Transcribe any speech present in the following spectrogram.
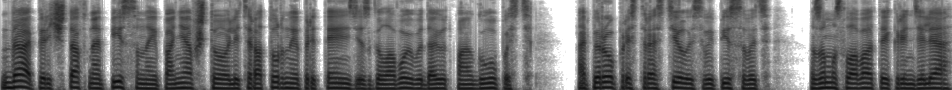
Да, перечитав написанное и поняв, что литературные претензии с головой выдают мою глупость, а перо пристрастилось выписывать замысловатые кренделя,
